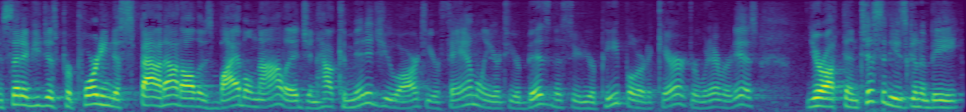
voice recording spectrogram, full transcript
Instead of you just purporting to spout out all this Bible knowledge and how committed you are to your family or to your business or your people or to character, or whatever it is, your authenticity is going to be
